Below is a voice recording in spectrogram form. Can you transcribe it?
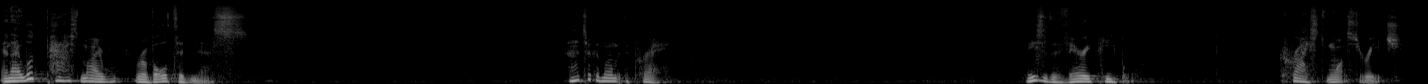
And I looked past my revoltedness, and I took a moment to pray. These are the very people Christ wants to reach.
